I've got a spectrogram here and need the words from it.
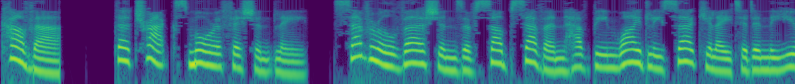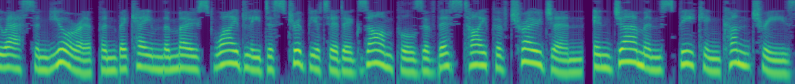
«cover» their tracks more efficiently. Several versions of Sub-7 have been widely circulated in the US and Europe and became the most widely distributed examples of this type of Trojan. In German speaking countries,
